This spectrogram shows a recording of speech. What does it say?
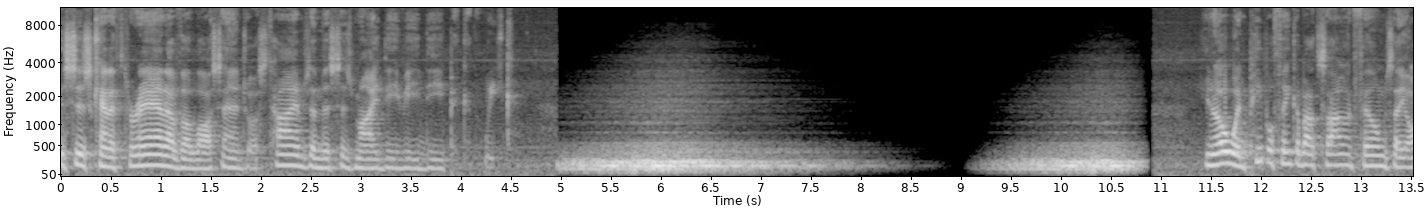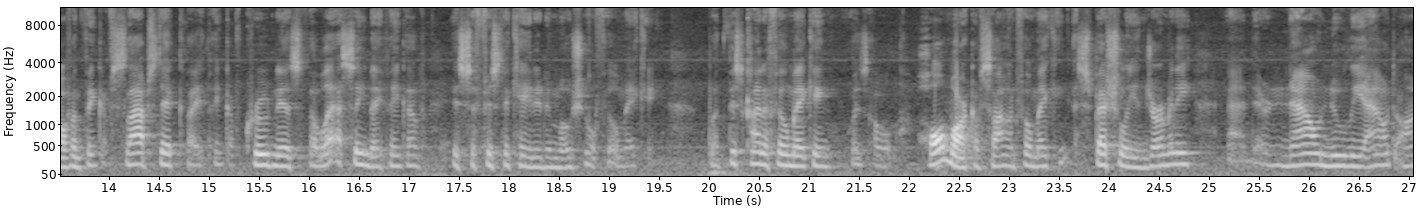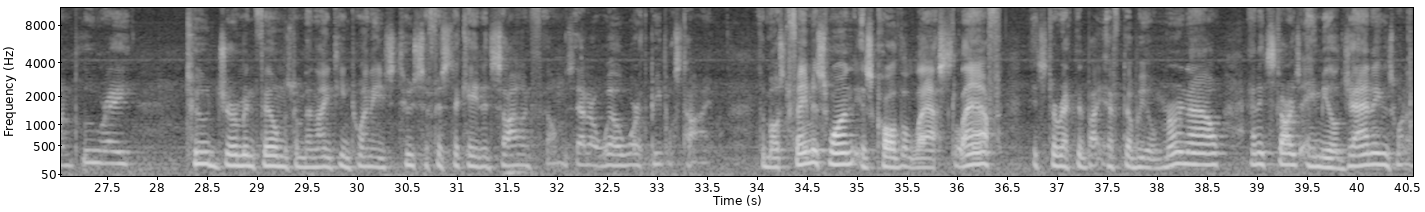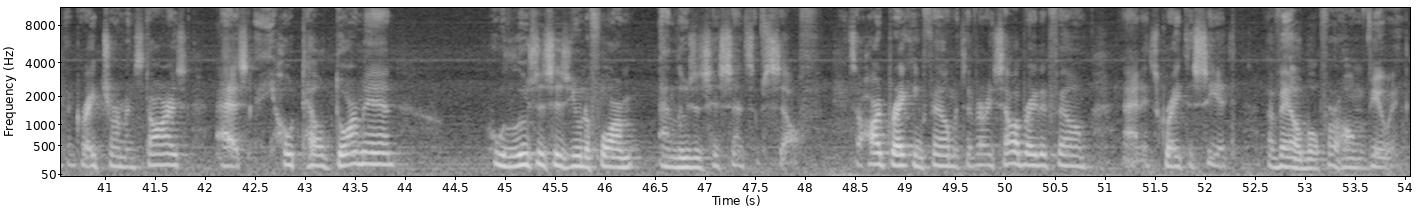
This is Kenneth Turan of the Los Angeles Times, and this is my DVD pick of the week. You know, when people think about silent films, they often think of slapstick, they think of crudeness. The last thing they think of is sophisticated emotional filmmaking. But this kind of filmmaking was a hallmark of silent filmmaking, especially in Germany, and they're now newly out on Blu-ray. Two German films from the 1920s, two sophisticated silent films that are well worth people's time. The most famous one is called The Last Laugh. It's directed by F.W. Murnau, and it stars Emil Jannings, one of the great German stars, as a hotel doorman who loses his uniform and loses his sense of self. It's a heartbreaking film, it's a very celebrated film, and it's great to see it available for home viewing.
